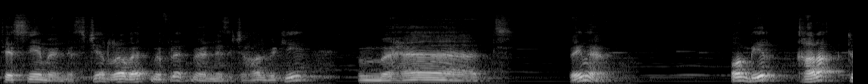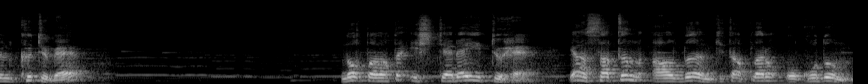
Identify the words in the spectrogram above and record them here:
tesniye müennes için, ravet müfret müennes için. Halbuki ümmehat. Değil mi? 11. Kara'tül kütübe nokta nokta iştereytühe yani satın aldığım kitapları okudum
